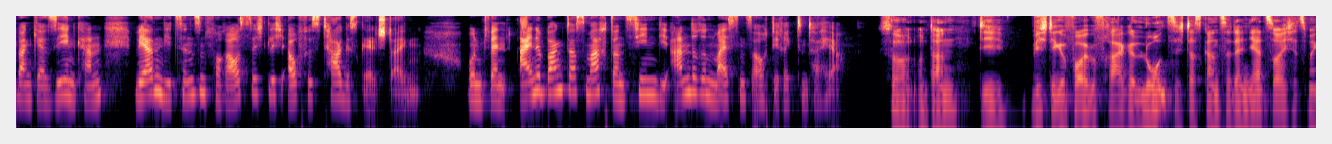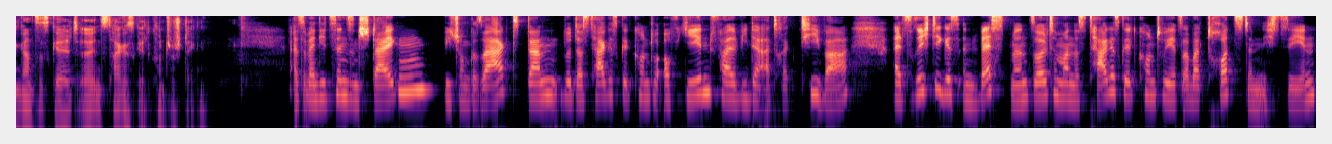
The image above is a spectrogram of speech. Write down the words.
Bank ja sehen kann, werden die Zinsen voraussichtlich auch fürs Tagesgeld steigen. Und wenn eine Bank das macht, dann ziehen die anderen meistens auch direkt hinterher. So, und dann die Wichtige Folgefrage, lohnt sich das Ganze denn jetzt? Soll ich jetzt mein ganzes Geld äh, ins Tagesgeldkonto stecken? Also wenn die Zinsen steigen, wie schon gesagt, dann wird das Tagesgeldkonto auf jeden Fall wieder attraktiver. Als richtiges Investment sollte man das Tagesgeldkonto jetzt aber trotzdem nicht sehen.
